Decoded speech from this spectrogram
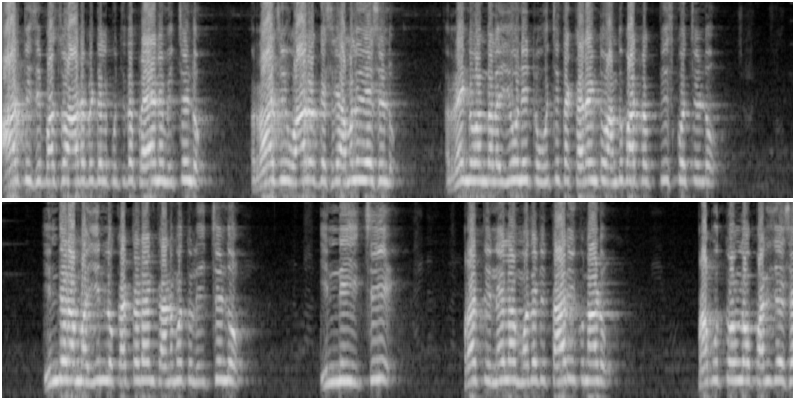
ఆర్టీసీ బస్సు ఆడబిడ్డలకు ఉచిత ప్రయాణం ఇచ్చిండు రాజీవ్ ఆరోగ్యశ్రీ అమలు చేసిండు రెండు వందల యూనిట్లు ఉచిత కరెంటు అందుబాటులోకి తీసుకొచ్చిండు ఇందిరమ్మ ఇండ్లు కట్టడానికి అనుమతులు ఇచ్చిండు ఇన్ని ఇచ్చి ప్రతి నెల మొదటి తారీఖు నాడు ప్రభుత్వంలో పనిచేసే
